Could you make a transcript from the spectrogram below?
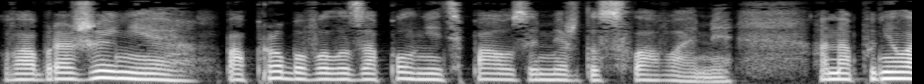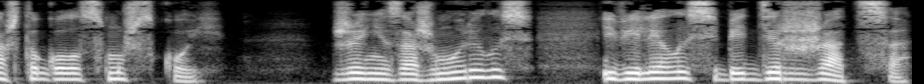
Воображение попробовало заполнить паузы между словами. Она поняла, что голос мужской. Дженни зажмурилась и велела себе держаться,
